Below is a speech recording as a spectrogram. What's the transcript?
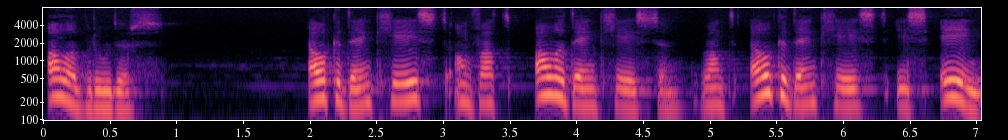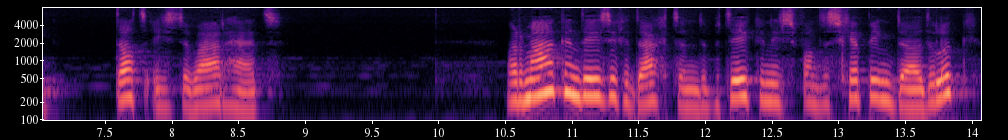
alle broeders. Elke denkgeest omvat alle denkgeesten, want elke denkgeest is één. Dat is de waarheid. Maar maken deze gedachten de betekenis van de schepping duidelijk?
